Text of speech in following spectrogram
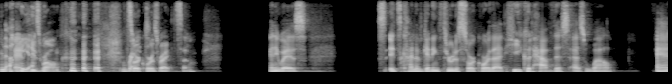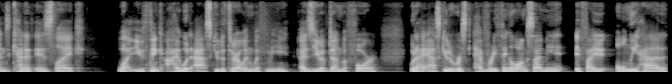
No, and yeah. he's wrong. Sorkor's right. So, anyways, it's kind of getting through to Sorkor that he could have this as well, and Kennit is like, "What you think I would ask you to throw in with me, as you have done before?" Would I ask you to risk everything alongside me if I only had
